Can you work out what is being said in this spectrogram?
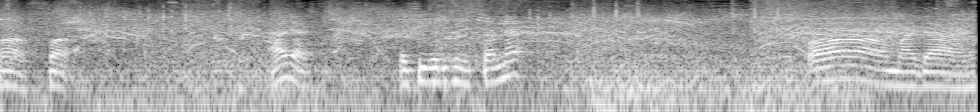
Oh fuck. I got. Is he really gonna stun that? Oh my god.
